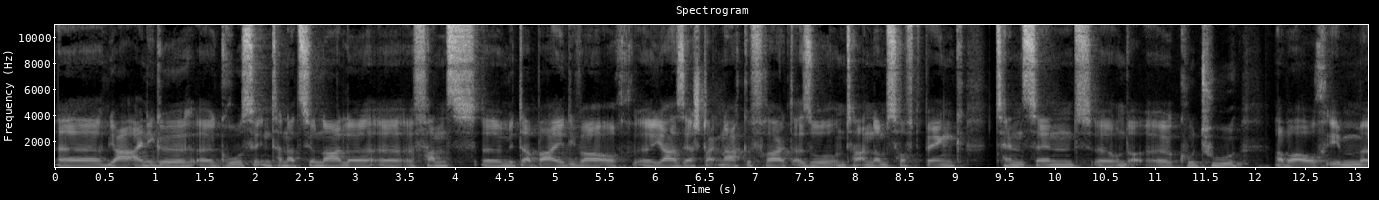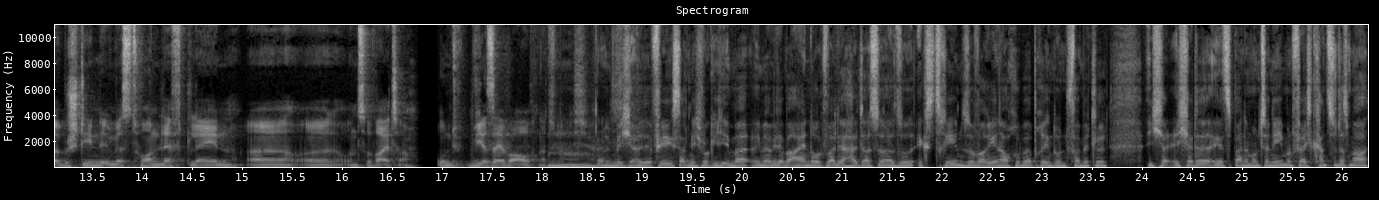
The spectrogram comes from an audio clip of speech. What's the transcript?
äh, ja einige äh, große internationale äh, Funds äh, mit dabei. Die war auch ja sehr stark nachgefragt. Also unter anderem Softbank, Tencent und Co2 aber auch eben bestehende Investoren, Left Lane äh, und so weiter. Und wir selber auch natürlich. Mhm. Mich, der Felix hat mich wirklich immer, immer wieder beeindruckt, weil er halt das also extrem souverän auch rüberbringt und vermittelt. Ich, ich hätte jetzt bei einem Unternehmen, und vielleicht kannst du das mal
